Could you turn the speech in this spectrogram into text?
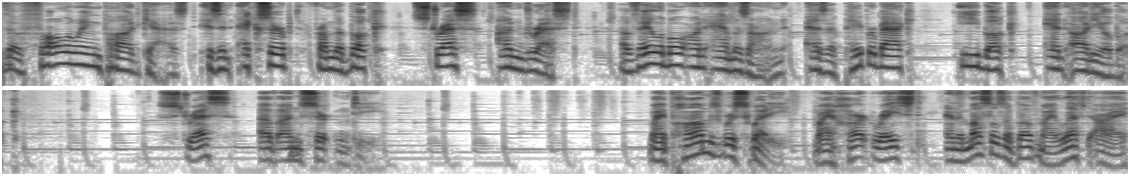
The following podcast is an excerpt from the book Stress Undressed, available on Amazon as a paperback, ebook, and audiobook. Stress of Uncertainty. My palms were sweaty, my heart raced, and the muscles above my left eye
